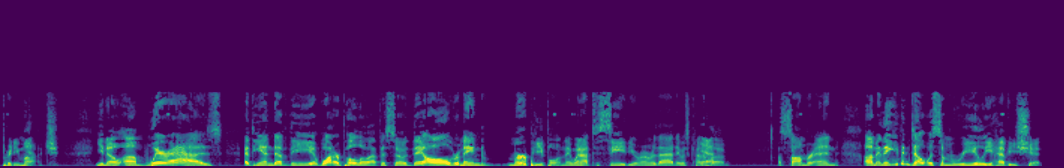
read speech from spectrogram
pretty much. You know, um, whereas at the end of the water polo episode, they all remained mer people and they went out to sea. Do you remember that? It was kind Yeah. of a a somber end. Um, and they even dealt with some really heavy shit.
